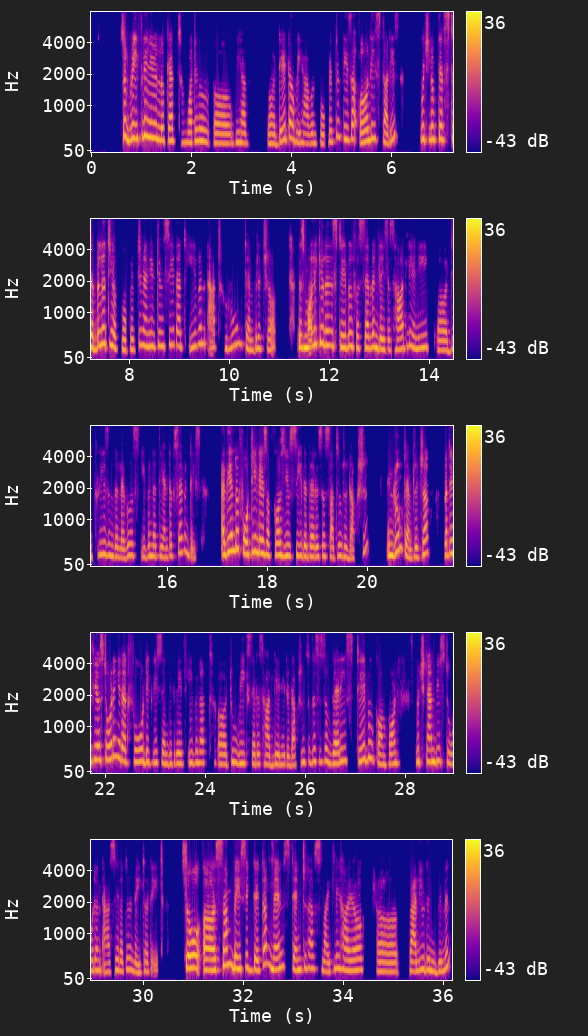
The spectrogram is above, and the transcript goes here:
So briefly, we will look at whatever uh, we have uh, data we have on copeptin. These are early studies which looked at stability of copeptin. And you can see that even at room temperature, this molecule is stable for seven days. There's hardly any uh, decrease in the levels even at the end of seven days. At the end of 14 days, of course, you see that there is a subtle reduction in room temperature. But if you're storing it at 4 degrees centigrade, even at uh, two weeks, there is hardly any reduction. So this is a very stable compound which can be stored and assayed at a later date. So uh, some basic data, men tend to have slightly higher uh, value than women,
